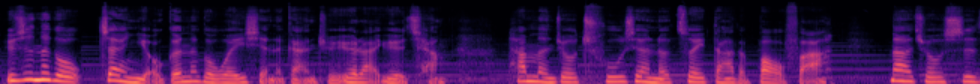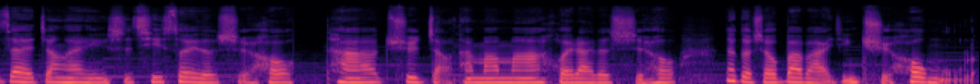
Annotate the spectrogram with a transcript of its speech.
于是那个占有跟那个危险的感觉越来越强，他们就出现了最大的爆发，那就是在张爱玲十七岁的时候，她去找她妈妈回来的时候，那个时候爸爸已经娶后母了。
